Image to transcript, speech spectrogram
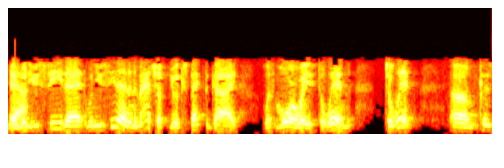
And Yeah. when you see that, when you see that in a matchup, you expect the guy with more ways to win to win. Um, cause,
